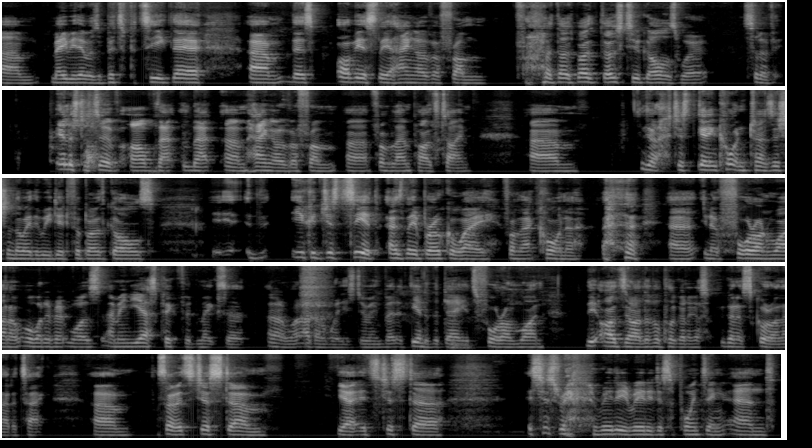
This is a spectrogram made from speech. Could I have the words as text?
Um, maybe there was a bit of fatigue there. Um, there's obviously a hangover from, from those both those two goals were sort of illustrative of that that um, hangover from uh, from Lampard's time. Um, you just getting caught in transition the way that we did for both goals, you could just see it as they broke away from that corner. uh, you know, four on one or, or, whatever it was. I mean, yes, Pickford makes a I don't know what I don't know what he's doing, but at the end of the day, mm. it's four on one. The odds are Liverpool are going to going to score on that attack. Um, so it's just um, yeah, it's just uh, it's just really really disappointing and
